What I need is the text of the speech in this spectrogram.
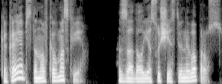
Какая обстановка в Москве? Задал я существенный вопрос.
